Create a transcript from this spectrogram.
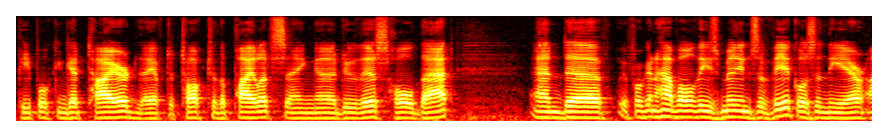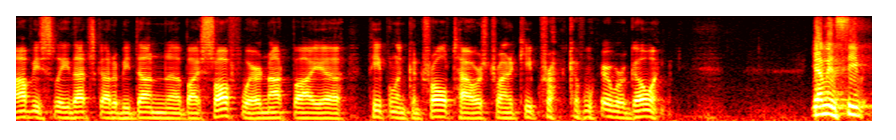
People can get tired. They have to talk to the pilots saying, uh, do this, hold that. And uh, if we're going to have all these millions of vehicles in the air, obviously that's got to be done uh, by software, not by uh, people in control towers trying to keep track of where we're going. Yeah, I mean, Steve,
